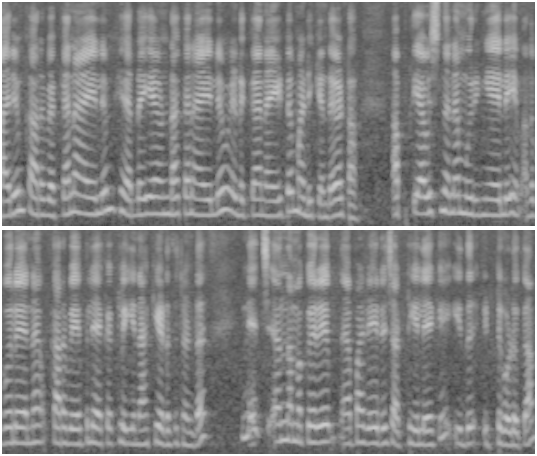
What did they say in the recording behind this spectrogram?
ആരും കറി വെക്കാനായാലും ഹെയർ ഡൈ ഉണ്ടാക്കാനായാലും എടുക്കാനായിട്ട് മടിക്കേണ്ട കേട്ടോ. അത്യാവശ്യം തന്നെ മുരിങ്ങയിലയും അതുപോലെ തന്നെ കറിവേപ്പിലയൊക്കെ ക്ലീൻ ആക്കി എടുത്തിട്ടുണ്ട്. ഇനി നമുക്കൊരു പഴയൊരു ചട്ടിയിലേക്ക് ഇത് ഇട്ട് കൊടുക്കാം.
